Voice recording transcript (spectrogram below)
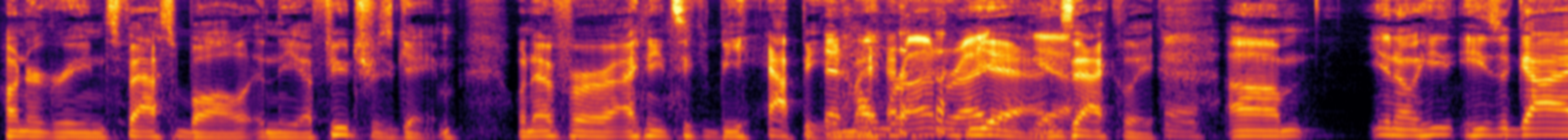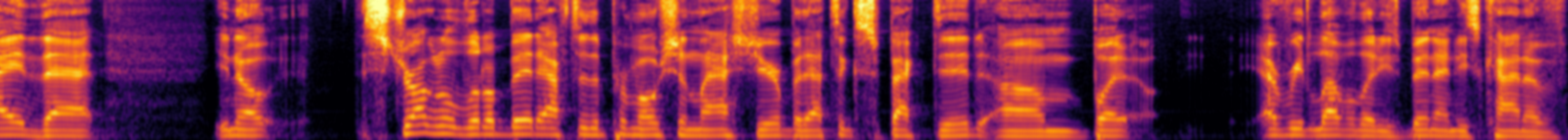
Hunter Greene's fastball in the uh, Futures game whenever I need to be happy. That in my home head. run, right? Yeah, Yeah. exactly. Um, you know, he, he's a guy that, you know, struggled a little bit after the promotion last year, but that's expected. Um, but every level that he's been at, he's kind of,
